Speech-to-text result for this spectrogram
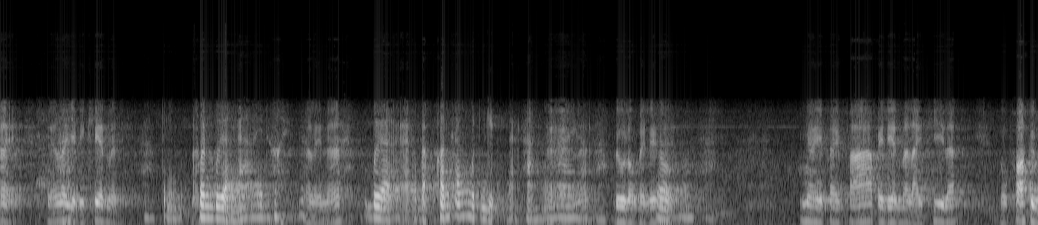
ง่าย งั้นเราอย่าไปเครียดมันเป็นคนเบื่อง่ายด้วย อะไรนะ เบื่อแบบค่อนข้างหงุดหงิดนะคะง่ายนะคะดูลงไปเรื่อยๆไงไฟฟ้าไปเรียนมาหลายที่แล้วหลวงพ่อถึง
